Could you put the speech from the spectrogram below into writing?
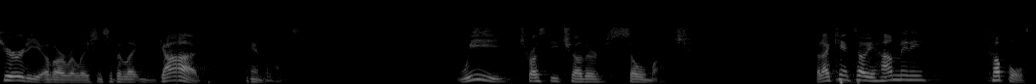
purity of our relationship and let God handle it, we trust each other so much. But I can't tell you how many couples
